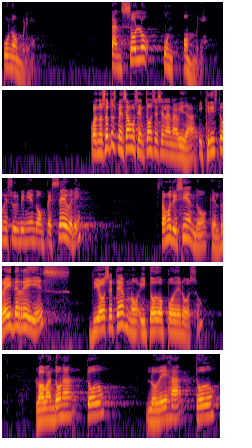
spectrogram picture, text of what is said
un hombre, tan solo un hombre. Cuando nosotros pensamos entonces en la Navidad y Cristo Jesús viniendo a un pesebre, estamos diciendo que el Rey de Reyes, Dios eterno y todopoderoso, lo abandona todo, lo deja todo,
